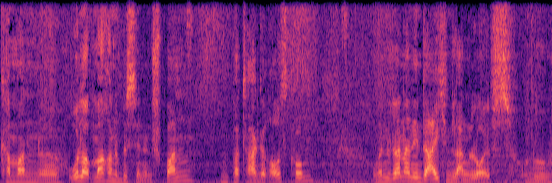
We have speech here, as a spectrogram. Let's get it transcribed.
kann man äh, Urlaub machen, ein bisschen entspannen, ein paar Tage rauskommen. Und wenn du dann an den Deichen langläufst und du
